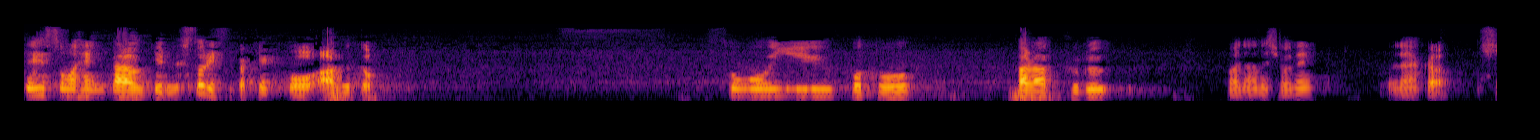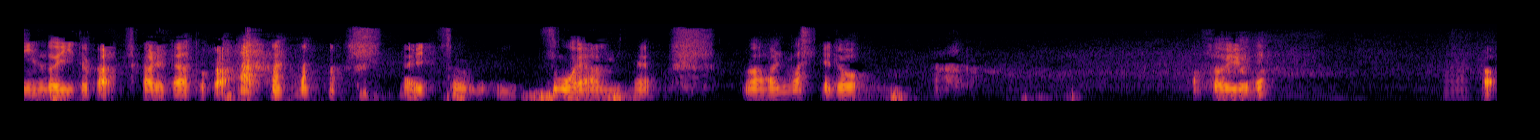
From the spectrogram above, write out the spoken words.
て、その辺から受けるストレスが結構あると。そういうことから来る、まあなんでしょうね。なんか、しんどいとか、疲れたとか、いついつもやん、みたいな。まあありますけど、そういうね、なんか、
